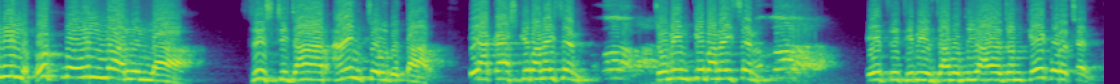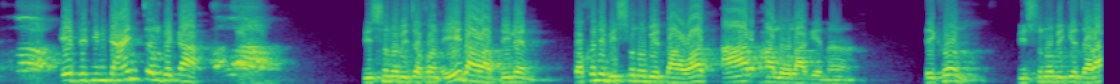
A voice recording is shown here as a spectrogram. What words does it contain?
ইনিল হুকম সৃষ্টি যার, আইন চলবে তার। এই আকাশ কে বানাইছেন? জমিন কে বানাইছেন? এই পৃথিবীর যাবতীয় আয়োজন কে করেছেন? এই পৃথিবীতে আইন চলবে কার? বিশ্বনবী যখন এই দাওয়াত দিলেন, তখনই বিশ্বনবীর দাওয়াত আর ভালো লাগে না। দেখুন, বিশ্বনবীকে যারা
